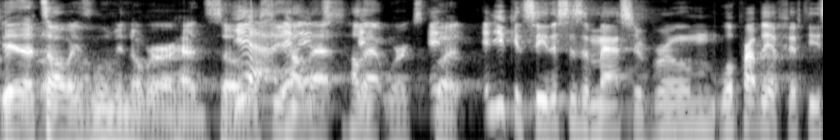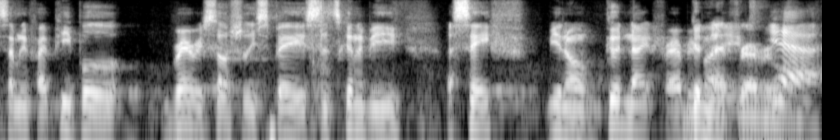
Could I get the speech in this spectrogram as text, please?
Yeah, that's always looming over our heads. So Yeah, we'll see how that how and- that works. And, But and you can see this is a massive room. We'll probably have 50 to 75 people, very socially spaced. It's going to be a safe, you know, good night for everybody. Good night for everyone. Yeah.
